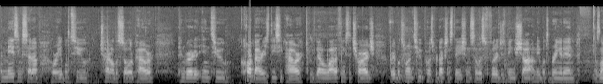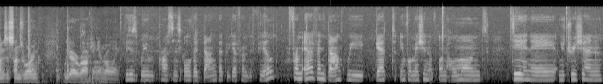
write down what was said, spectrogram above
Amazing setup. We're able to channel the solar power, convert it into car batteries, DC power. We've got a lot of things to charge. We're able to run two post-production stations, so as footage is being shot, I'm able to bring it in. As long as the sun's roaring, we are rocking and rolling. This is where we process all the dung that we get from the field. From elephant dung, we get information on hormones, DNA, nutrition,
